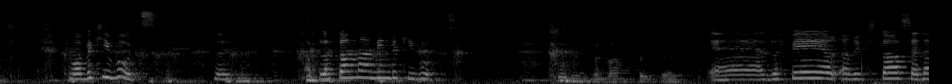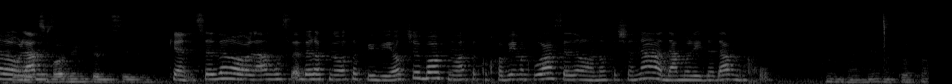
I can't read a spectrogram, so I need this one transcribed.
כמו בקיבוץ. אפלטון מאמין בקיבוץ. נכון, סוג של... אה, אז לפי אריסטו, סדר העולם... קיבוץ מאוד אינטנסיבי. כן, סדר העולם הוא סדר התנועות הטבעיות שבו, תנועת הכוכבים הקבועה, סדר העונות השנה, אדם הוליד אדם וכו'. מעניין, אפלטון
